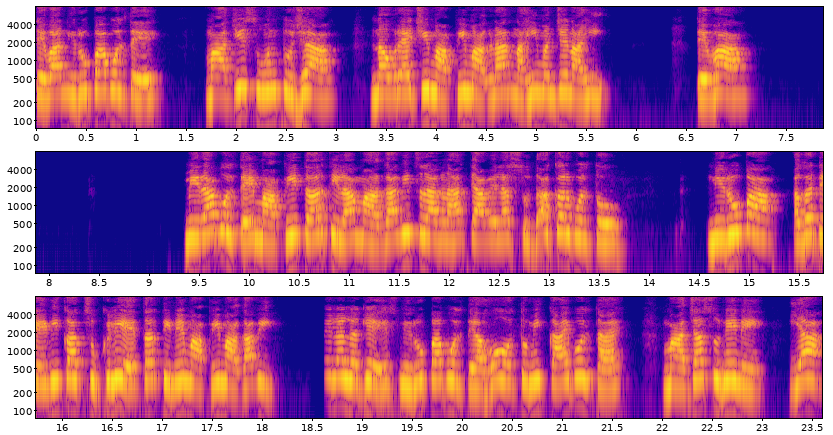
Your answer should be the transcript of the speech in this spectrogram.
तेव्हा निरुपा बोलते माझी सून तुझ्या नवऱ्याची माफी मागणार नाही म्हणजे नाही. तेव्हा मीरा बोलते माफी तर तिला मागावीच लागणार त्यावेळेला सुधाकर बोलतो. निरुपा अगं देविका चुकलीये तर तिने माफी मागावी. त्याला लगेच निरुपा बोलते अहो तुम्ही काय बोलताय? माझ्या सुनेने या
